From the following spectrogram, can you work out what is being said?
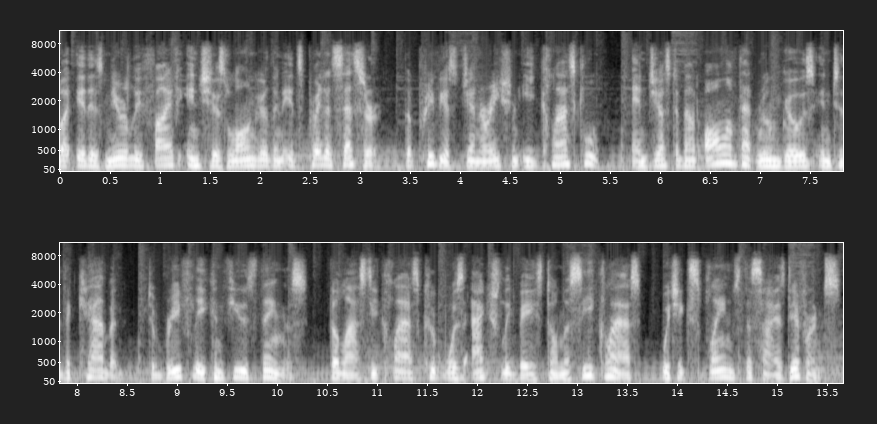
But it is nearly 5 inches longer than its predecessor, the previous generation E-Class Coupe, and just about all of that room goes into the cabin. To briefly confuse things, the last E-Class Coupe was actually based on the C-Class, which explains the size difference.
